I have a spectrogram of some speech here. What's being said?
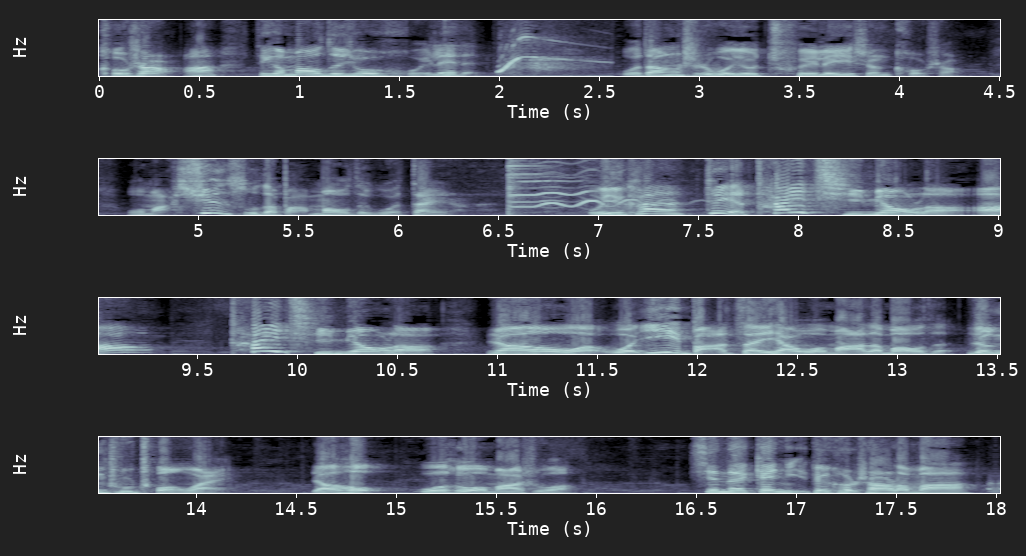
口哨啊，这个帽子就会回来的。”我当时我就吹了一声口哨，我妈迅速的把帽子给我戴上了。我一看，这也太奇妙了啊，太奇妙了！然后我我一把摘下我妈的帽子扔出窗外，然后我和我妈说：“现在该你吹口哨了吗？”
